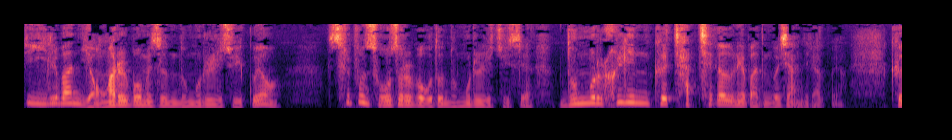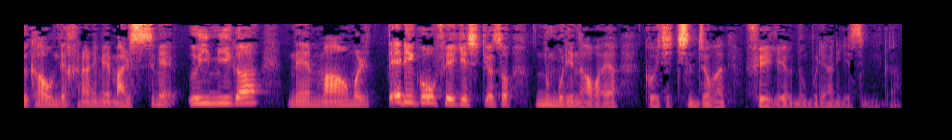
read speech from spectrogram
일반 영화를 보면서 눈물을 흘릴 수 있고요. 슬픈 소설을 보고도 눈물을 흘릴 수 있어요. 눈물을 흘린 그 자체가 은혜 받은 것이 아니라고요. 그 가운데 하나님의 말씀의 의미가 내 마음을 때리고 회개시켜서 눈물이 나와야 그것이 진정한 회개의 눈물이 아니겠습니까?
